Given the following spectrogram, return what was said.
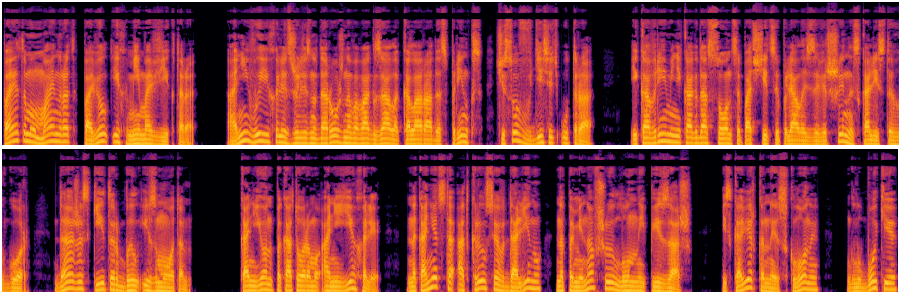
поэтому Майнрад повел их мимо Виктора. Они выехали с железнодорожного вокзала Колорадо-Спрингс часов в 10 утра, и ко времени, когда солнце почти цеплялось за вершины скалистых гор, даже скитер был измотан. Каньон, по которому они ехали, наконец-то открылся в долину, напоминавшую лунный пейзаж. Исковерканные склоны, глубокие,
